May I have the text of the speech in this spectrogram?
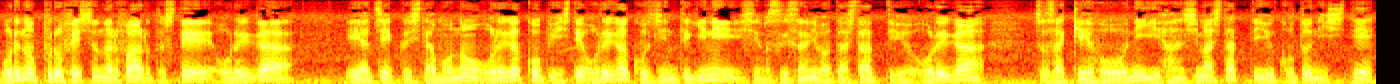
俺のプロフェッショナルファールとして俺がエアチェックしたものを俺がコピーして俺が個人的に篠介さんに渡したっていう俺が著作権法に違反しましたっていうことにして、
